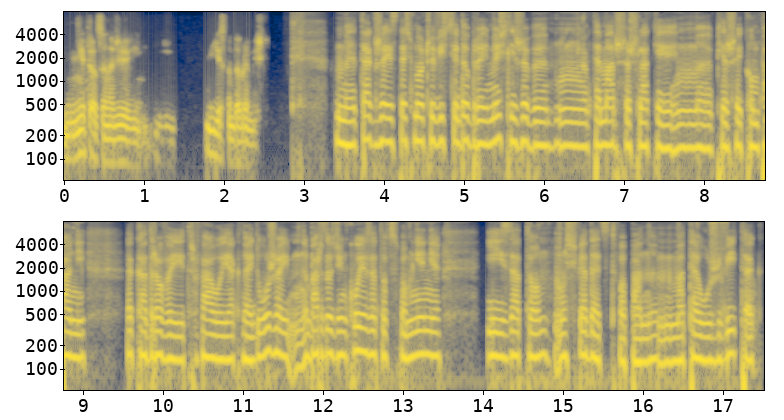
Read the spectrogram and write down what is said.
nie tracę nadziei i jestem dobrej myśli. My także jesteśmy oczywiście dobrej myśli, żeby mm, te marsze szlakiem pierwszej kompanii kadrowej trwały jak najdłużej. Bardzo dziękuję za to wspomnienie i za to świadectwo. Pan Mateusz Witek,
